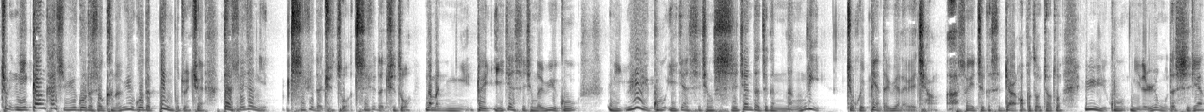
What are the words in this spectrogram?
就你刚开始预估的时候，可能预估的并不准确，但随着你持续的去做，持续的去做，那么你对一件事情的预估，你预估一件事情时间的这个能力就会变得越来越强啊。所以这个是第二个步骤，叫做预估你的任务的时间。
